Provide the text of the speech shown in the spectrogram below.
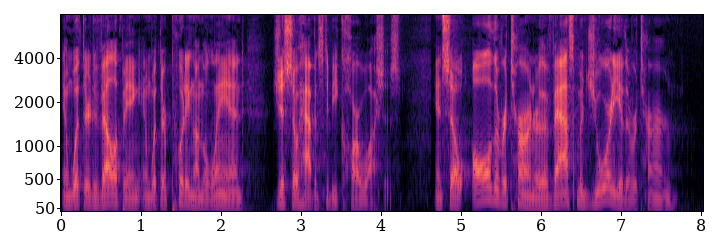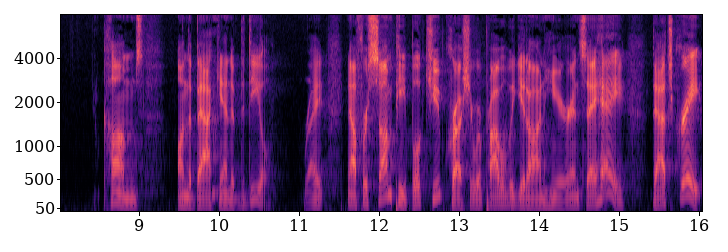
and what they're developing and what they're putting on the land just so happens to be car washes. And so all the return, or the vast majority of the return, comes on the back end of the deal, right? Now, for some people, Cube Crusher would probably get on here and say, hey, that's great.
